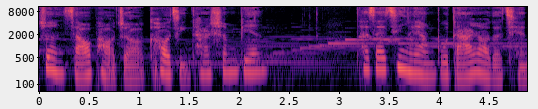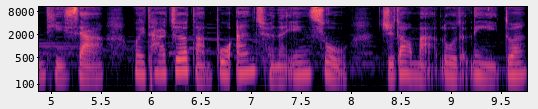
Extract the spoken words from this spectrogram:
正小跑着靠近他身边。他在尽量不打扰的前提下，为他遮挡不安全的因素，直到马路的另一端。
